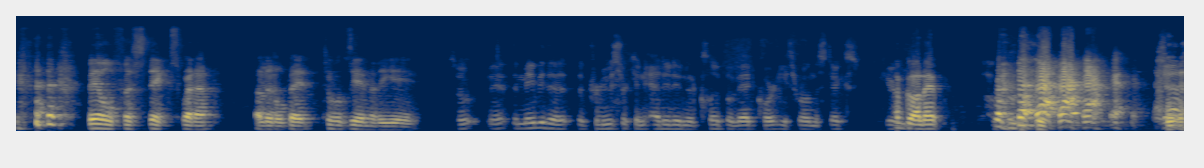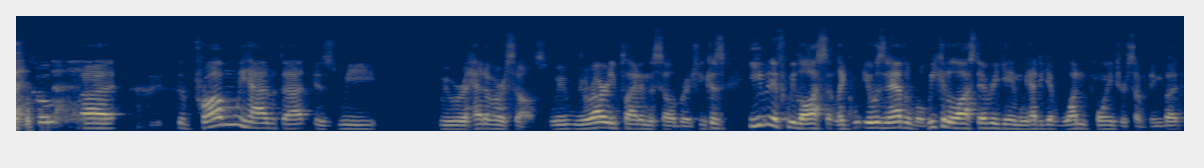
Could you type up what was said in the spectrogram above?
bill for sticks went up a little bit towards the end of the year. So uh, maybe the, the producer can edit in a clip of Ed Courtenay throwing the sticks. Here. I've got it. yeah, so, uh, the problem we had with that is we we were ahead of ourselves. We, we were already planning the celebration because even if we lost it, like it was inevitable. We could have lost every game. We had to get one point or something, but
